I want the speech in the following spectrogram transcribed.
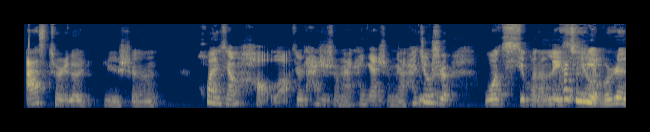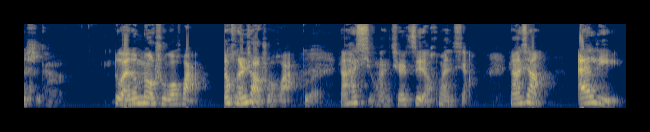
Esther 这个女神幻想好了，就是她是什么样，她应该什么样，她就是我喜欢的类型。他其实也不认识她，对，都没有说过话，都很少说话，对。然后他喜欢其实自己的幻想，然后像艾丽。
